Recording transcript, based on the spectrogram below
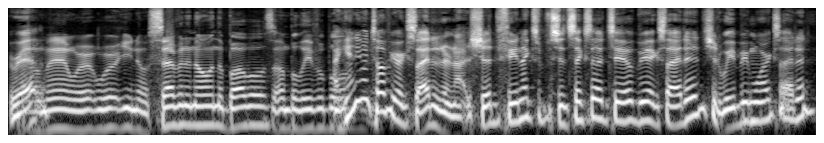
Rip? Oh man, we're we're you know seven and zero oh in the bubbles, unbelievable. I can't even tell if you're excited or not. Should Phoenix should six hundred two be excited? Should we be more excited?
